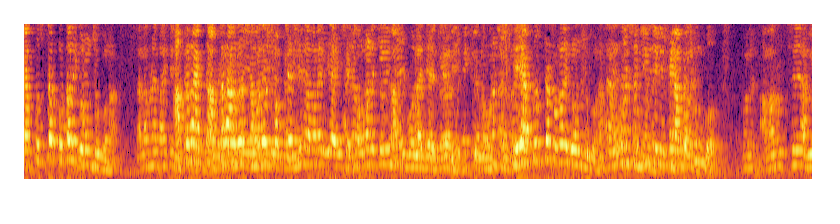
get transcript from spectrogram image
অ্যাপ্রোচটা টোটালি গ্রহণযোগ্য না। আপনারা আপনারা আমাদের আমাদের সবচেয়ে সিনা মানে এই সে সম্মানিত আপনি বলে যে এই অ্যাপ্রোচটা টোটালি গ্রহণযোগ্য না। আমরা শুনব। আমার হচ্ছে আমি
